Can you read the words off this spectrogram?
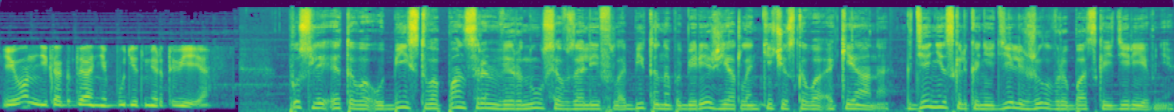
и он никогда не будет мертвее. После этого убийства Панцером вернулся в залив Лабита на побережье Атлантического океана, где несколько недель жил в рыбацкой деревне.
